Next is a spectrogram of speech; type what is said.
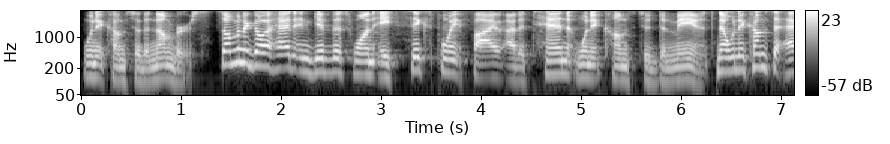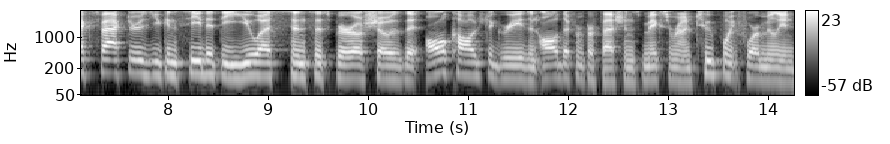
when it comes to the numbers. So I'm going to go ahead and give this one a 6.5 out of 10 when it comes to demand. Now, when it comes to X factors, you can see that the US Census Bureau shows that all college degrees in all different professions makes around $2.4 million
